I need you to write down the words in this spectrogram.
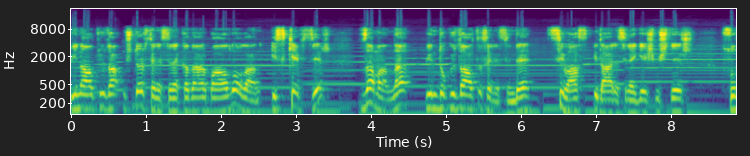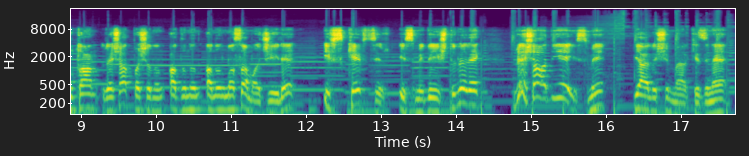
1664 senesine kadar bağlı olan İskefsir zamanla 1906 senesinde Sivas idaresine geçmiştir. Sultan Reşat Paşa'nın adının anılması amacıyla İskefsir ismi değiştirilerek Reşadiye ismi yerleşim merkezine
